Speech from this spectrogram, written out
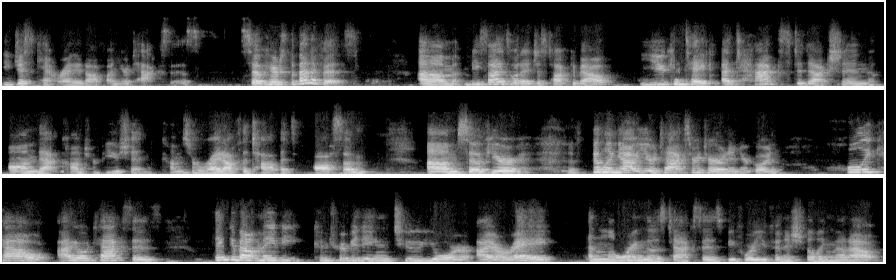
You just can't write it off on your taxes. So here's the benefits. Um, besides what I just talked about, you can take a tax deduction on that contribution. Comes right off the top. It's awesome. Um, so if you're filling out your tax return and you're going, holy cow, I owe taxes, think about maybe contributing to your IRA and lowering those taxes before you finish filling that out.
